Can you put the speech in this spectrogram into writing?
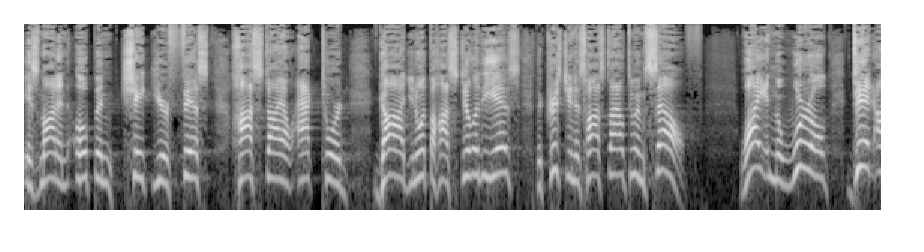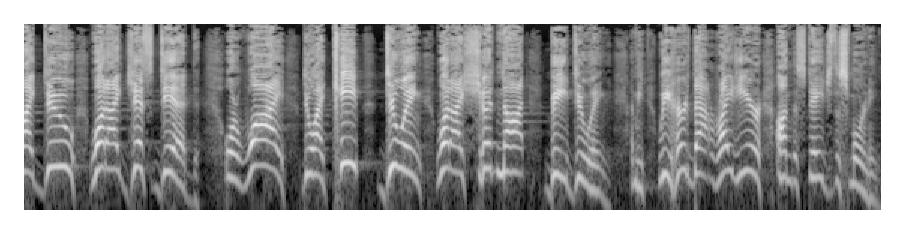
is not an open, shake your fist, hostile act toward God. You know what the hostility is? The Christian is hostile to himself. Why in the world did I do what I just did? Or why do I keep doing what I should not be doing? I mean, we heard that right here on the stage this morning.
